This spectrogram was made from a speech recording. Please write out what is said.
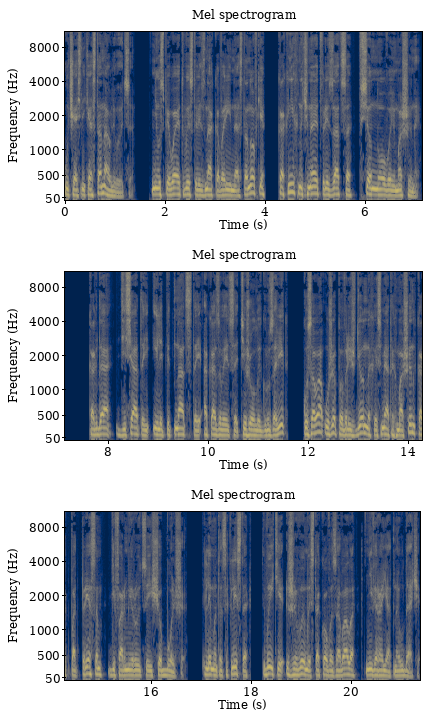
участники останавливаются. Не успевают выставить знак аварийной остановки, как в них начинают врезаться все новые машины. Когда десятый или пятнадцатый оказывается тяжелый грузовик, кузова уже поврежденных и смятых машин, как под прессом, деформируются еще больше. Для мотоциклиста выйти живым из такого завала – невероятная удача.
